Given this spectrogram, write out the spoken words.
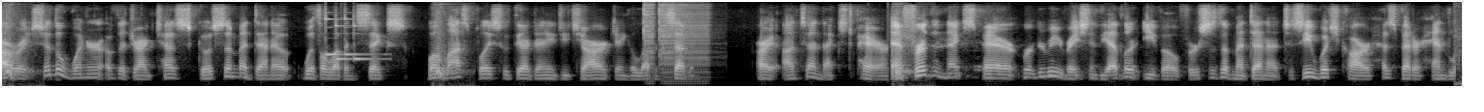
Alright, so the winner of the drag test goes to Modena with 11.6, while last place with the Ardente GTR getting 11.7. Alright, on to the next pair. And for the next pair, we're going to be racing the Edler Evo versus the Modena to see which car has better handling.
